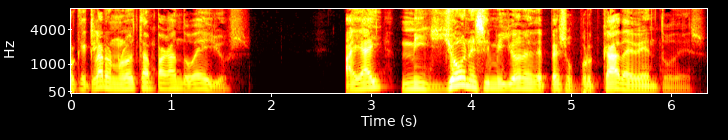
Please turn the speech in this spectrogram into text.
porque claro, no lo están pagando ellos. Ahí hay millones y millones de pesos por cada evento de eso.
